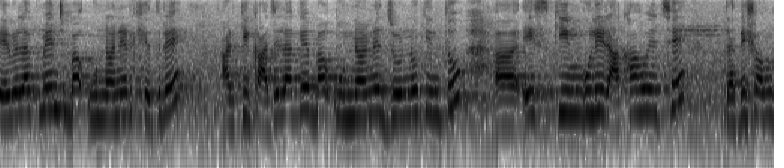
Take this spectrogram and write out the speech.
ডেভেলপমেন্ট বা উন্নয়নের ক্ষেত্রে আর কি কাজে লাগে বা উন্নয়নের জন্য কিন্তু এই স্কিমগুলি রাখা হয়েছে, জাতিসংঘ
